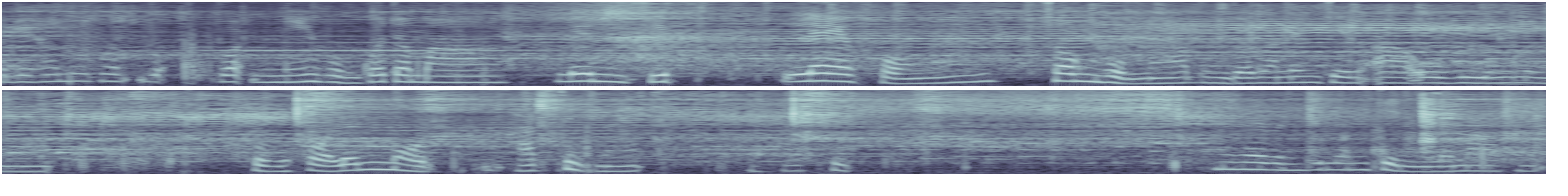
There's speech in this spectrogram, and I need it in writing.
วัสดีครับทุกคนวันนี้ผมก็จะมาเล่นคลิปแรกของช่องผมนะครับผมจะมาเล่นเกม ROV นั่นเองนะผมขอเล่นโหมดคลาสสิกนะคลาสสิกไม่ได้เป็นผู้เล่นเก่งอะไรมากนะ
